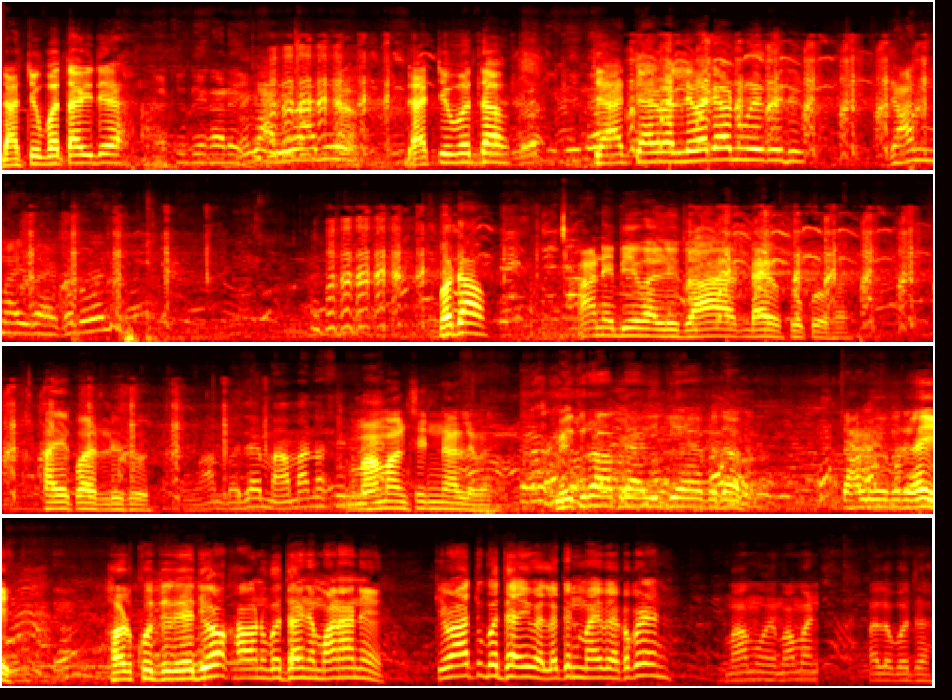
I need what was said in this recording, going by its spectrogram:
દાચું બતાવી દે. દાચું બતાવ. ચાર ચાર વાર લેવા જવાનું હોય બધું. જાનમાં આવ્યા ખબર ને? બતાવ. આને બે વાર લીધું. આ ડાયો છોકરો હા આ એક વાર લીધું. બધા મામાનો મામાનો સીન ના લેવાય. મિત્રો આપણે આવી ગયા બધા. ચાલુ એ બધા. એ હરખું જ દે દો ખાવાનું બધાને માણાને. કેવા તું બધા આવ્યા? લગ્નમાં આવ્યા ખબર ને? મામો હે મામા હાલો બધા.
